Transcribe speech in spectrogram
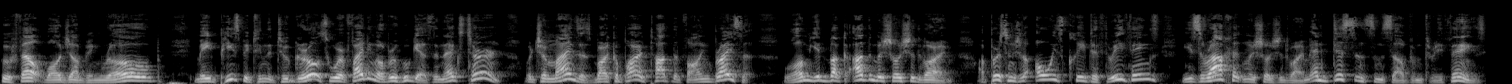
who felt while jumping rope, made peace between the two girls who were fighting over who gets the next turn, which reminds us Bar Kapar taught the following brisa. A person should always cleave to three things, and distance himself from three things.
